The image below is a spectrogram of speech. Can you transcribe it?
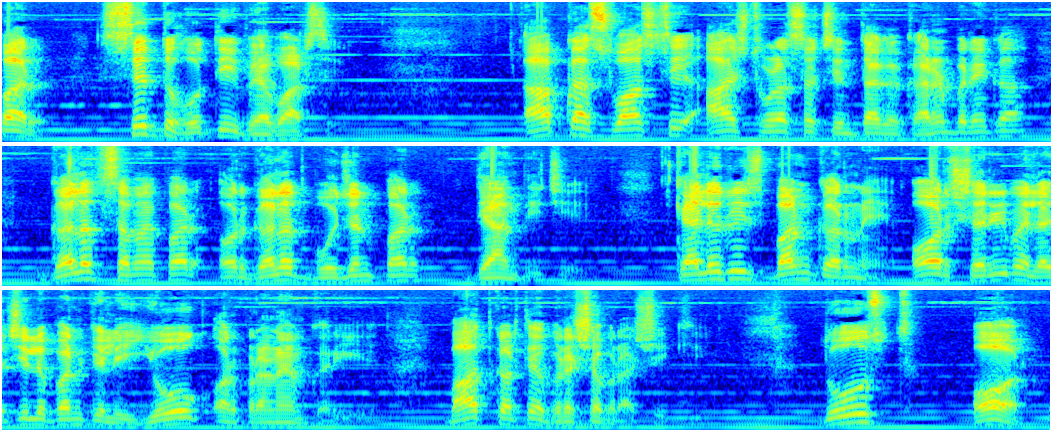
पर सिद्ध होती व्यवहार से। आपका स्वास्थ्य आज थोड़ा सा चिंता का कारण बनेगा। गलत समय पर और गलत भोजन पर ध्यान दीजिए। कैलोरीज बर्न करने और शरीर में लचीलेपन के लिए योग और प्राणायाम करिए। बात करते हैं वृषभ राशि की। दोस्त और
